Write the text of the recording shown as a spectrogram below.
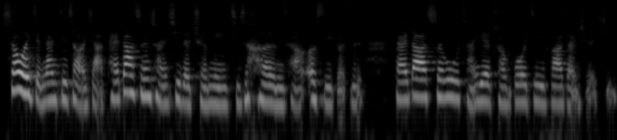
稍微简单介绍一下，台大生传系的全名其实很长，二十一个字。台大生物产业传播暨发展学系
